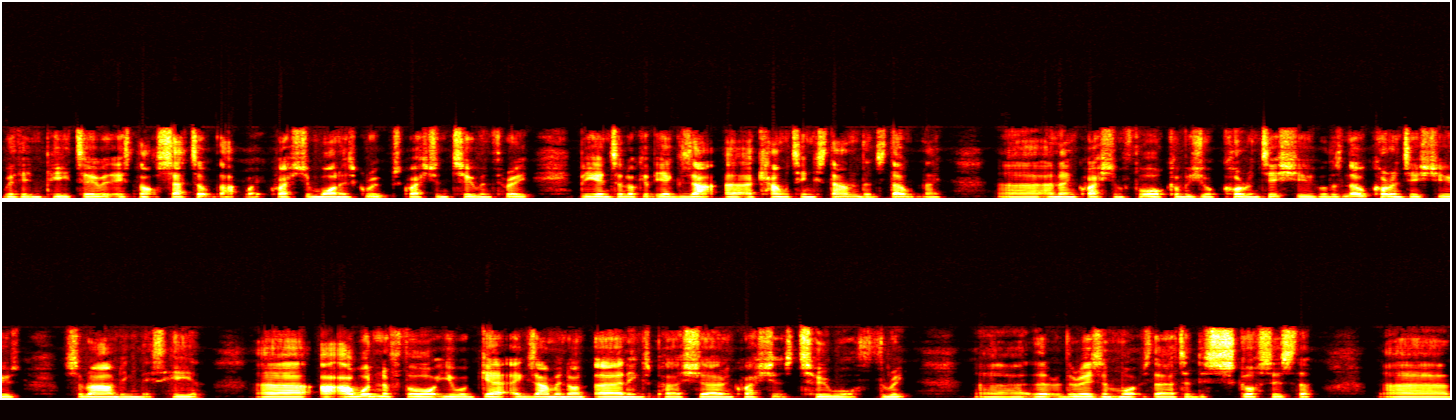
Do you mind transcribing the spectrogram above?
within P2. It's not set up that way. Question one is groups. Question two and three begin to look at the exact uh, accounting standards, don't they? Uh, and then question four covers your current issues. Well, there's no current issues surrounding this here. Uh, I, wouldn't have thought you would get examined on earnings per share in questions two or three. Uh, there, there isn't much there to discuss, is there? Uh,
